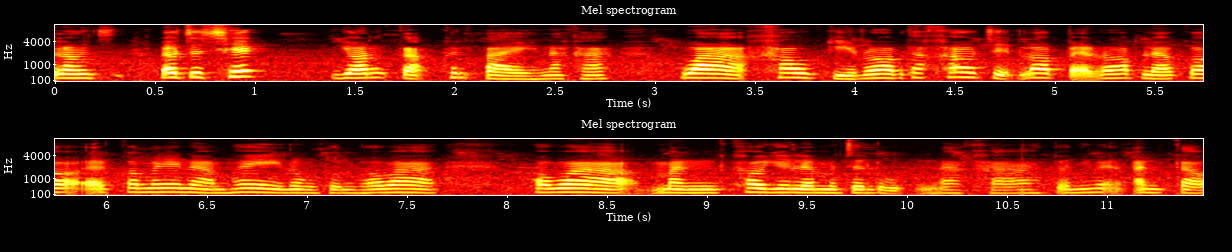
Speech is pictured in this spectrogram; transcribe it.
เราเราจะเช็คย้อนกลับขึ้นไปนะคะ ว่าเข้ากี่รอบถ้าเข้า 7 รอบ 8 รอบแล้วก็แอดก็ไม่แนะนำให้ลงทุนเพราะว่า เพราะว่ามันเข้าเยอะแล้วมันจะหลุดนะคะ ตัวนี้เป็นอันเก่า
